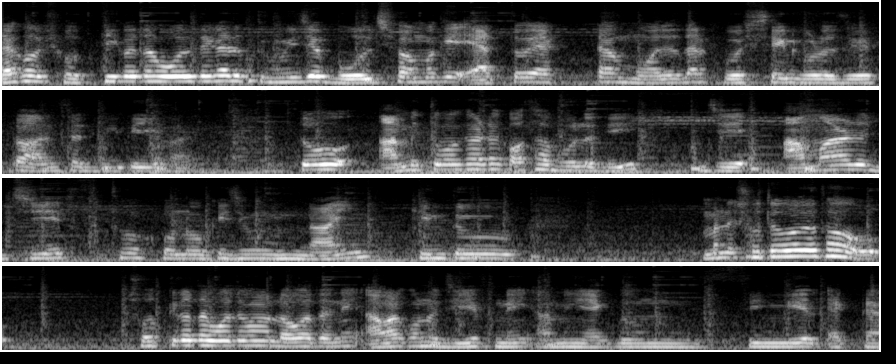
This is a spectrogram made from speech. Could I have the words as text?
দেখো, সত্যি কথা বলতে গেলে তুমি যে বলছো আমাকে এত একটা মজাদার কোশ্চেন এর তো আনসার দিতেই হয়। তো আমি তোমাকে একটা কথা বলে দিই যে আমার জেফ তো কোনো কিছু নাই, কিন্তু মানে সত্যি কথা তো, সত্যি কথা বলতে কোনো লগাতে নেই। আমার কোনো জিএফ নেই, আমি একদম সিঙ্গেল একটা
